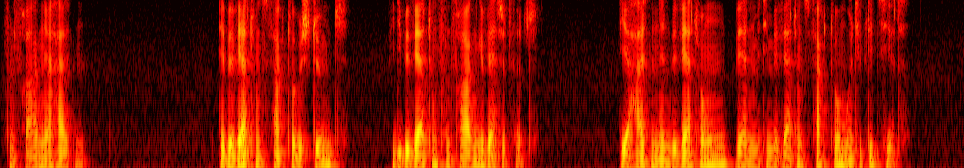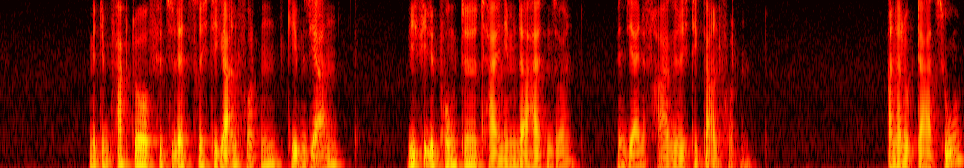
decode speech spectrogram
von Fragen erhalten. Der Bewertungsfaktor bestimmt, wie die Bewertung von Fragen gewertet wird. Die erhaltenen Bewertungen werden mit dem Bewertungsfaktor multipliziert. Mit dem Faktor für zuletzt richtige Antworten geben Sie an, wie viele Punkte Teilnehmende erhalten sollen, wenn sie eine Frage richtig beantworten. Analog dazu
